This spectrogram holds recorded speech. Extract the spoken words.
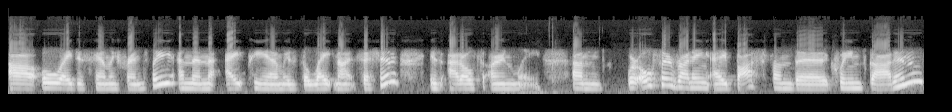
are all ages family friendly, and then the 8 p.m. is the late night session, is adults only. Um, we're also running a bus from the Queen's Gardens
